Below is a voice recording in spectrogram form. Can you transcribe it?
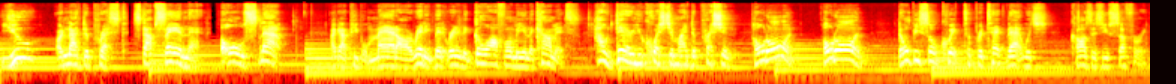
You are not depressed. Stop saying that. Oh, snap. I got people mad already, ready to go off on me in the comments. How dare you question my depression? Hold on. Hold on. Don't be so quick to protect that which causes you suffering.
